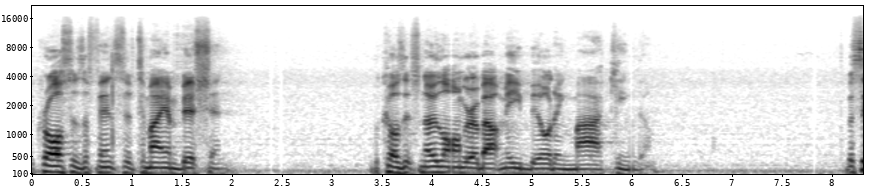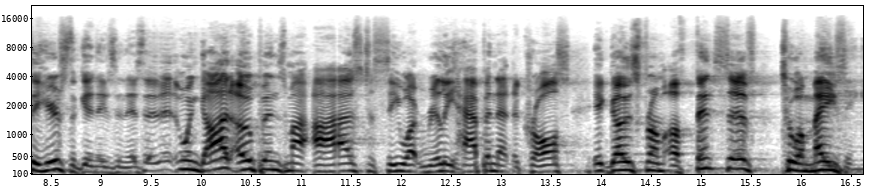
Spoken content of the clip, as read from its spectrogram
The cross is offensive to my ambition because it's no longer about me building my kingdom. But see, here's the good news in this. When God opens my eyes to see what really happened at the cross, it goes from offensive to amazing.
